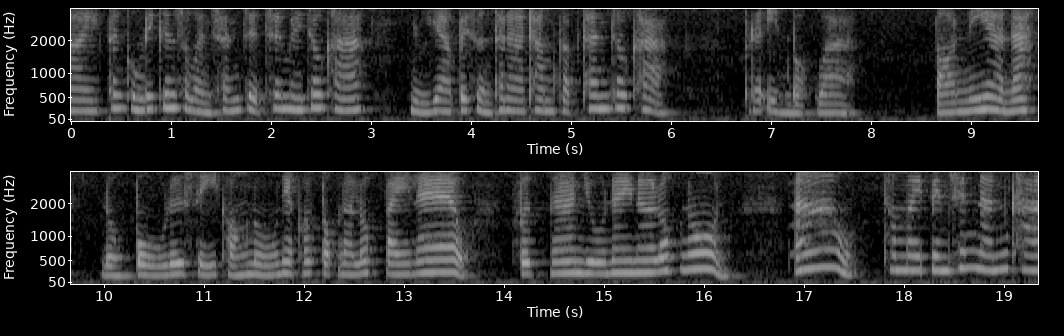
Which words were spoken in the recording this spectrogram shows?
าย ท่านคงได้ขึ้นสวรรค์ชั้นเจ็ดใช่ไหมเจ้าคะ หนูอยากไปสนทนาธรรมกับท่านเจ้าค่ะ พระอินทร์บอกว่า ตอนนี้นะ หลวงปู่ฤาษีของหนูเนี่ยเขาตกนรกไปแล้ว ฝึกงานอยู่ในนรกโน่น อ้าวทำไมเป็นเช่นนั้นคะ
